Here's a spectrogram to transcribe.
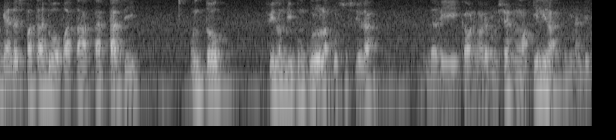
mungkin ada sepatah dua patah kata sih untuk film di Bengkulu lah khusus ya dari kawan-kawan revolusi mewakili lah mungkin Adit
